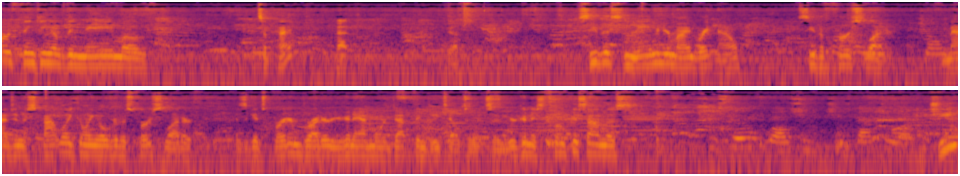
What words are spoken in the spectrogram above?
are thinking of the name of, it's a pet? Pet. Yes. See this name in your mind right now. See the first letter. Imagine a spotlight going over this first letter. As it gets brighter and brighter, you're going to add more depth and detail to it. So you're going to focus on this Well, she, she's back to G.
